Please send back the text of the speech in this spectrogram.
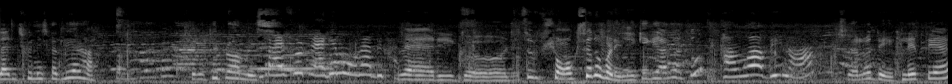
लंच फिनिश कर लिया? था प्रॉमिस वेरी गुड तो शौक से तो बड़े लेके गया था तू? खाऊँगा अभी ना। चलो देख लेते हैं।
